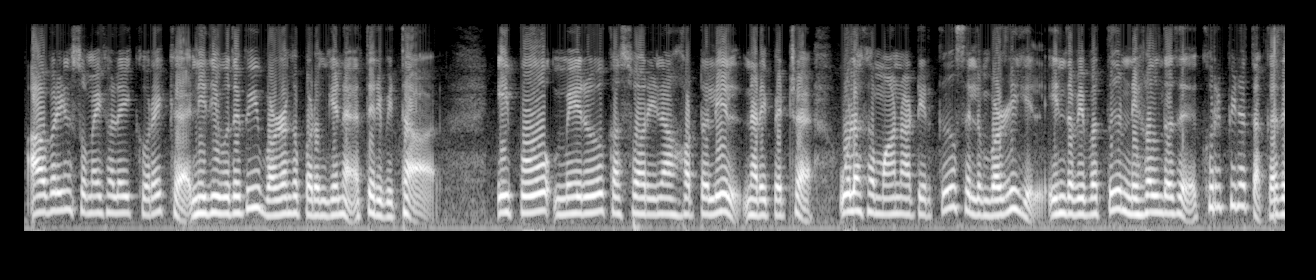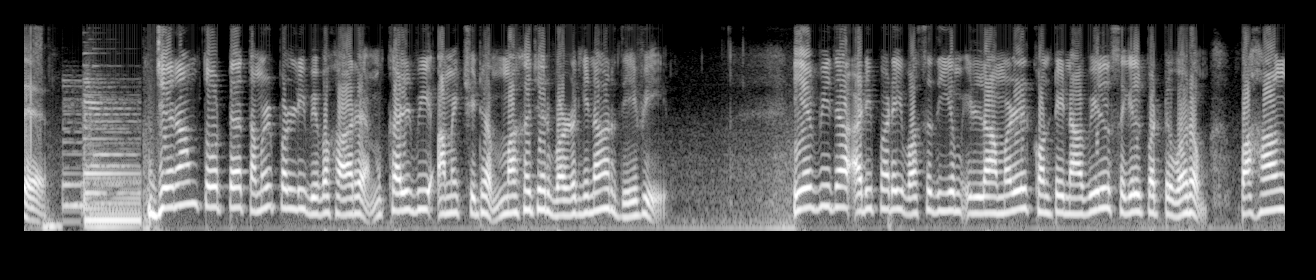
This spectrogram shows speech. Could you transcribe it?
அவரின் சுமைகளை குறைக்க நிதியுதவி வழங்கப்படும் என தெரிவித்தார். இப்போ மேரு கஸ்வாரினா ஹோட்டலில் நடைபெற்ற உலக மாநாட்டிற்கு செல்லும் வழியில் இந்த விபத்து நிகழ்ந்தது குறிப்பிடத்தக்கது. ஜெராம் தோட்ட தமிழ் பள்ளி விவகாரம் கல்வி அமைச்சிடம் மகஜர் வழங்கினார் தேவி. எவ்வித அடிப்படை வசதியும் இல்லாமல் கொண்டேனாவில் செயல்பட்டு வரும் பஹாங்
